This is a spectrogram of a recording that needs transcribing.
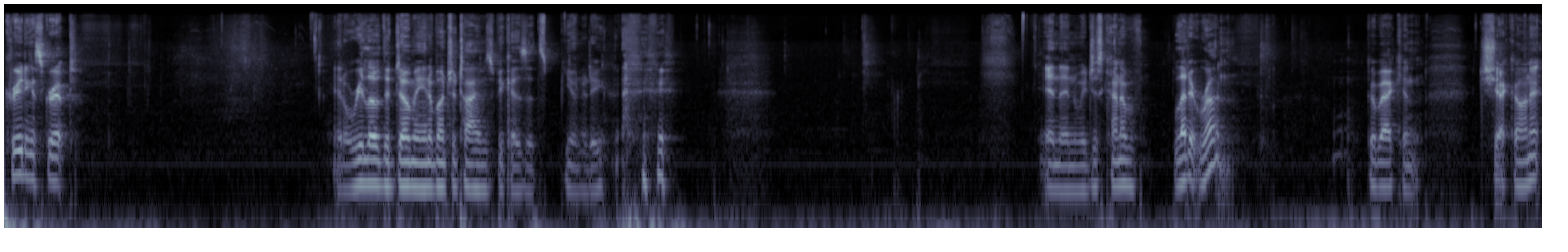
creating a script. It'll reload the domain a bunch of times because it's Unity. and then we just kind of let it run. Go back and check on it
